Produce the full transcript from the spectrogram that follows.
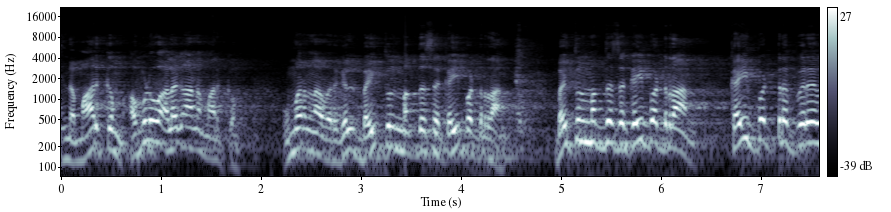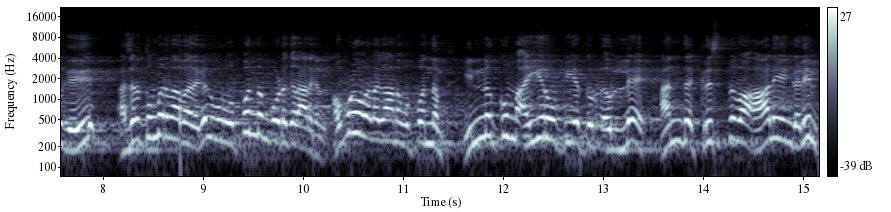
இந்த மார்க்கம் அவ்வளவு அழகான மார்க்கம். உமர்னா அவர்கள் பைத்துல் மக்தஸை கைப்பற்றுறாங்க பைத்துல் மக்தஸை கைப்பற்றுறாங்க கைப்பற்ற பிறகு ஹசரத் உமர் அவர்கள் ஒரு ஒப்பந்தம் போடுகிறார்கள். அவ்வளவு அழகான ஒப்பந்தம். இன்னுக்கும் ஐரோப்பியத்தில் உள்ளே அந்த கிறிஸ்தவ ஆலயங்களில்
